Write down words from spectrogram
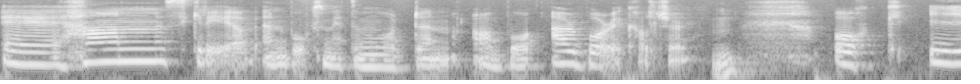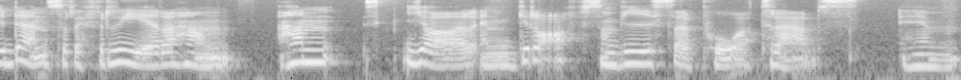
Eh, han skrev en bok som heter Modern Arbo- Arboriculture. Och i den så refererar han, han gör en graf som visar på träds em,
